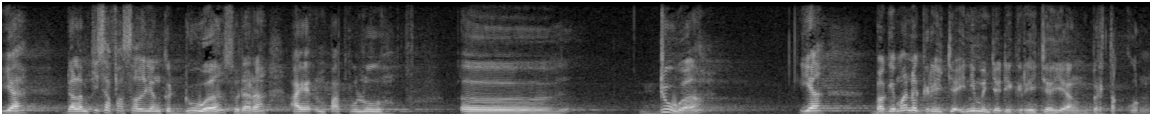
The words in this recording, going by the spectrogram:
Ya dalam kisah pasal yang kedua saudara ayat 42 uh, ya bagaimana gereja ini menjadi gereja yang bertekun.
